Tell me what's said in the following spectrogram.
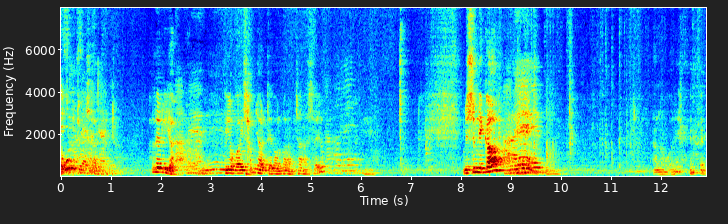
영원히 죽지. 않으리라 할렐루야 아멘. 그 영광이 참여할 때가 얼마 남지 않았어요? 믿습니까? 아멘. 안 넘어가네.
